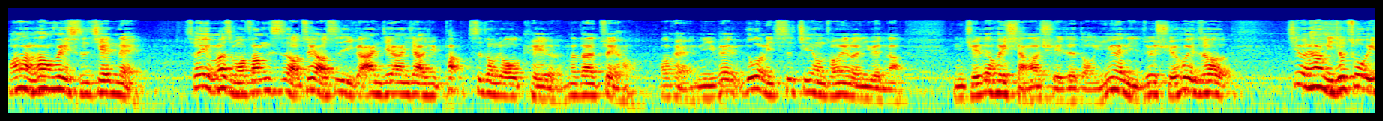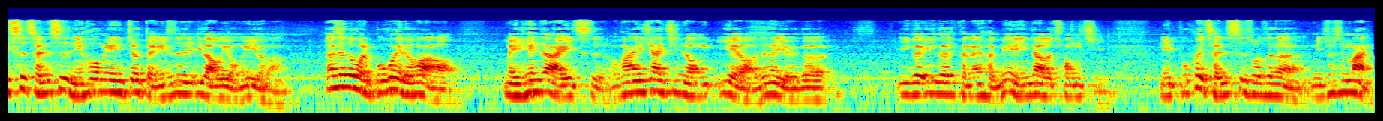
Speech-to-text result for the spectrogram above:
往往浪费时间呢。所以有没有什么方式哦？最好是一个按键按下去，啪，自动就 OK 了，那当然最好。OK，你会如果你是金融从业人员呐，你绝对会想要学这东西，因为你就学会之后，基本上你就做一次程式，你后面就等于是一劳永逸了嘛。但是如果你不会的话哦，每天再来一次，我发现现在金融业哦，真的有一个。一个一个可能很面临到的冲击，你不会城市，说真的，你就是慢，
